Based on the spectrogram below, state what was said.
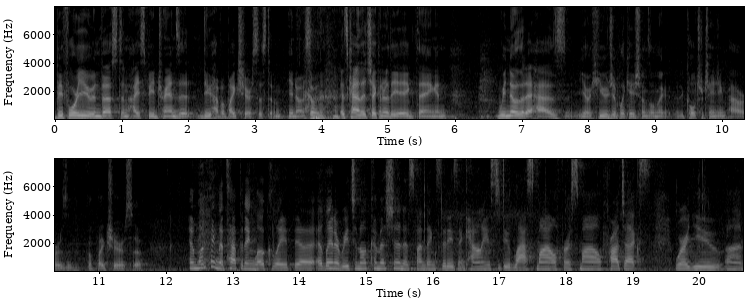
before you invest in high-speed transit, do you have a bike share system? You know, so it's kind of the chicken or the egg thing, and we know that it has you know huge implications on the culture-changing powers of, of bike share. So. And one thing that's happening locally, the Atlanta Regional Commission is funding cities and counties to do last mile, first mile projects where you um,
